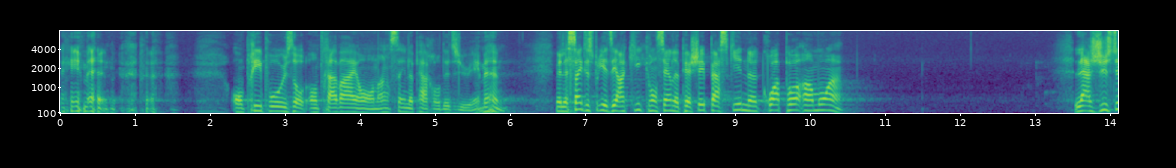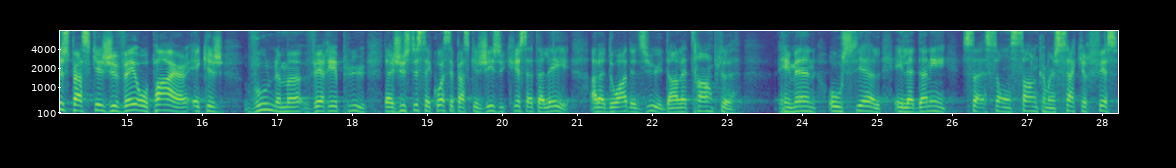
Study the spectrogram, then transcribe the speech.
Amen. On prie pour eux autres, on travaille, on enseigne la parole de Dieu. Amen. Mais le Saint-Esprit dit en qui concerne le péché? Parce qu'il ne croit pas en moi. La justice parce que je vais au Père et que vous ne me verrez plus. La justice, c'est quoi? C'est parce que Jésus-Christ est allé à la droite de Dieu, dans le temple Amen, au ciel. Et il a donné son sang comme un sacrifice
